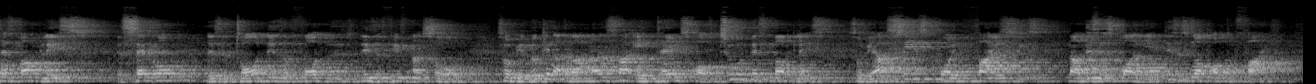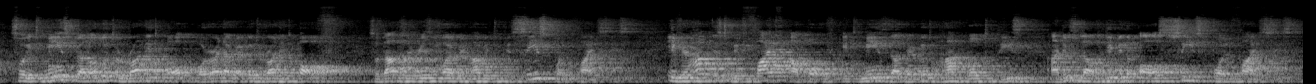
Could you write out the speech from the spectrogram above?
decimal place, the second, this is the third, this is the fourth, this is the fifth, and so on. So we're looking at our answer in terms of two decimal places. So we have 6.56. Now this is one here, this is not up to 5. So it means we are not going to round it up, or rather we are going to round it off. So that's the reason why we have it to be 6.56. If you have this to be 5 above, it means that we're going to add 1 to this, and this would have given us 6.56.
